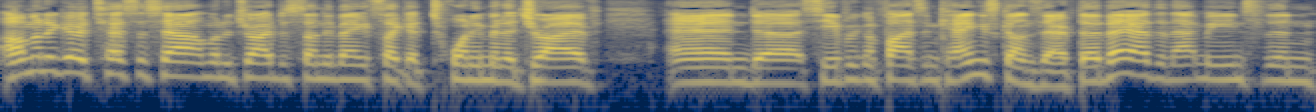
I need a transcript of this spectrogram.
I'm going to go test this out. I'm going to drive to Sunnybank. It's like a 20 minute drive and uh, see if we can find some Kangaskhan's there. If they're there, then that means then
